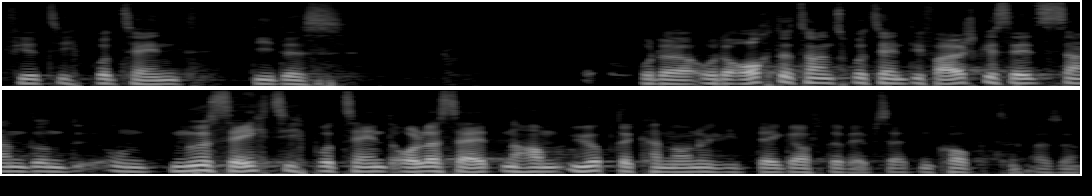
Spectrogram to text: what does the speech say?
40 Prozent, die das oder, oder 28 Prozent, die falsch gesetzt sind und, und nur 60 Prozent aller Seiten haben überhaupt der Canonical Tag auf der Webseite gehabt. Also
